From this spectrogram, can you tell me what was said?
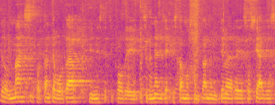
de lo más importante abordar en este tipo de, seminarios, ya que estamos entrando en el tema de redes sociales,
